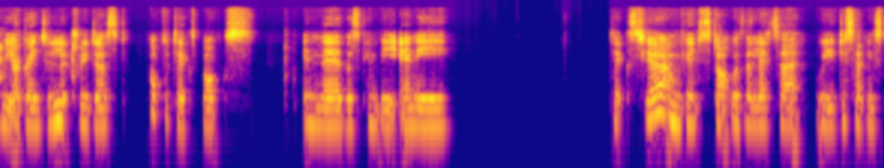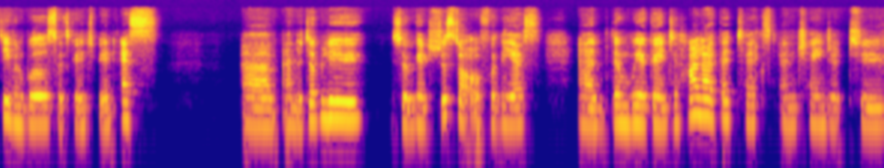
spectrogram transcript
we are going to literally just pop the text box in there. This can be any text here. I'm going to start with a letter. We're just having Stephen Wills, so it's going to be an S um, and a W. So we're going to just start off with the S and then we are going to highlight that text and change it to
